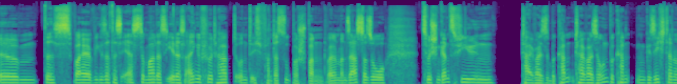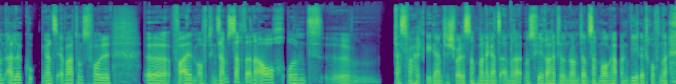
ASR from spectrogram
Ähm, das war ja, wie gesagt, das erste Mal, dass ihr das eingeführt habt und ich fand das super spannend, weil man saß da so zwischen ganz vielen teilweise bekannten, teilweise unbekannten Gesichtern und alle guckten ganz erwartungsvoll, äh, vor allem auf den Samstag dann auch und ähm, das war halt gigantisch, weil es nochmal eine ganz andere Atmosphäre hatte. Und am Samstagmorgen hat man wir getroffen und sagt,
